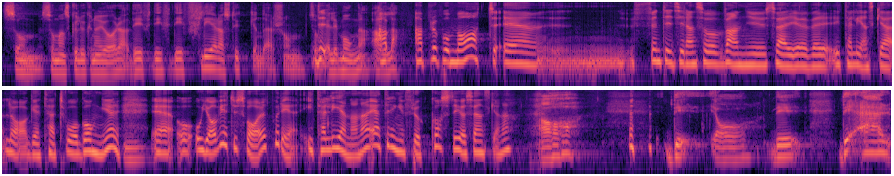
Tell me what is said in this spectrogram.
som, som man skulle kunna göra. Det är, det är, det är flera stycken där, som, som, du, eller många, alla. Apropå mat. Eh, för en tid sedan så vann ju Sverige över italienska laget här två gånger. Mm. Eh, och, och, jag vet ju svaret på det. Italienarna äter ingen frukost, det gör svenskarna. Ja, det, ja, det, det är...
